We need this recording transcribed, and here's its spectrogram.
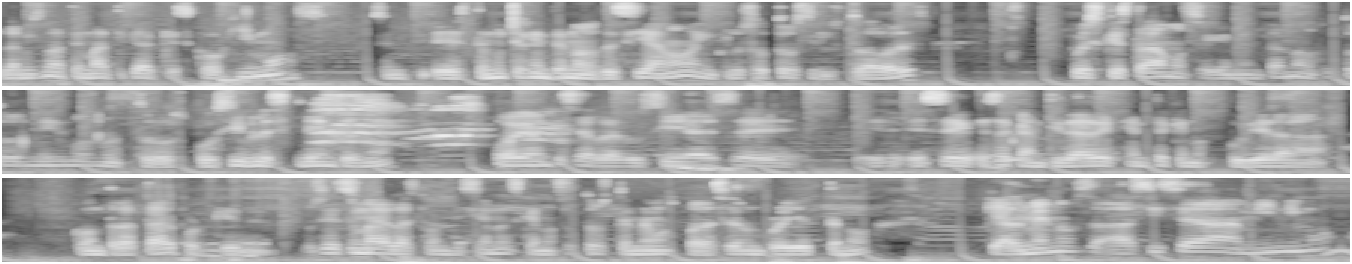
la misma temática que escogimos, este, mucha gente nos decía, ¿no? Incluso otros ilustradores, pues que estábamos segmentando nosotros mismos nuestros posibles clientes, ¿no? Obviamente se reducía ese, ese, esa cantidad de gente que nos pudiera contratar, porque pues, es una de las condiciones que nosotros tenemos para hacer un proyecto, ¿no? Que al menos así sea mínimo,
